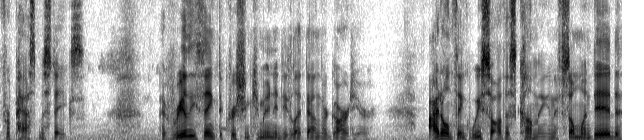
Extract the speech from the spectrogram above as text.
for past mistakes. I really think the Christian community let down their guard here. I don't think we saw this coming, and if someone did,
